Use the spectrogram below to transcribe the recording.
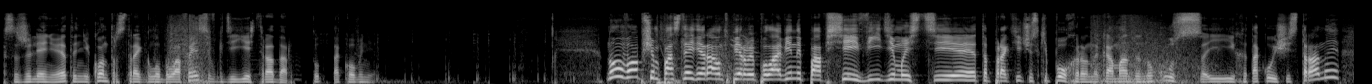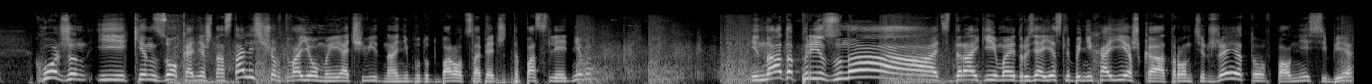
К сожалению, это не Counter-Strike Global Offensive, где есть радар. Тут такого нет. Ну, в общем, последний раунд первой половины, по всей видимости, это практически похороны команды Нукус и их атакующей стороны. Ходжин и Кензо, конечно, остались еще вдвоем, и, очевидно, они будут бороться, опять же, до последнего. И надо признать, дорогие мои друзья, если бы не хаешка от Рон Тиджея, то вполне себе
